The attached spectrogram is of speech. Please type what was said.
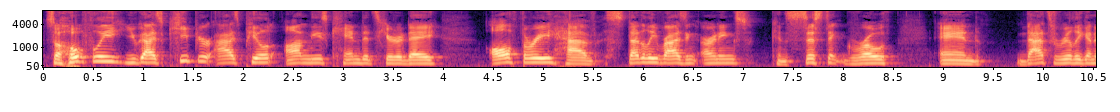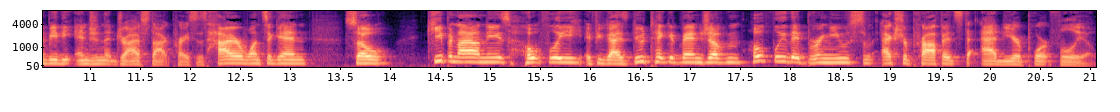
So, hopefully, you guys keep your eyes peeled on these candidates here today. All three have steadily rising earnings, consistent growth, and that's really going to be the engine that drives stock prices higher once again. So, keep an eye on these. Hopefully, if you guys do take advantage of them, hopefully they bring you some extra profits to add to your portfolio.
